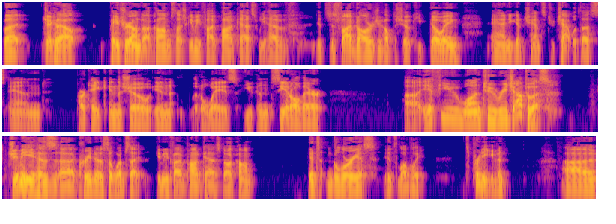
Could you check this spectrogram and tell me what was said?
but check it out. Patreon.com slash give me five podcast. We have it's just five dollars. You help the show keep going, and you get a chance to chat with us and partake in the show in little ways. You can see it all there. Uh, if you want to reach out to us, Jimmy has uh, created us a website, givemefivepodcast.com. It's glorious. It's lovely. It's pretty even. Uh,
